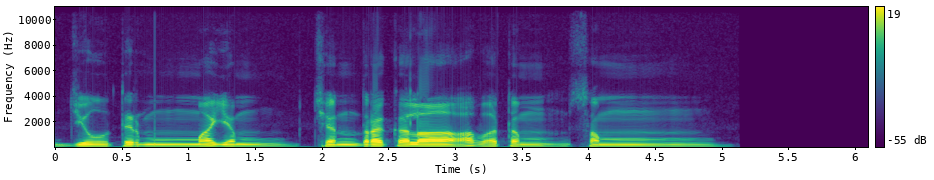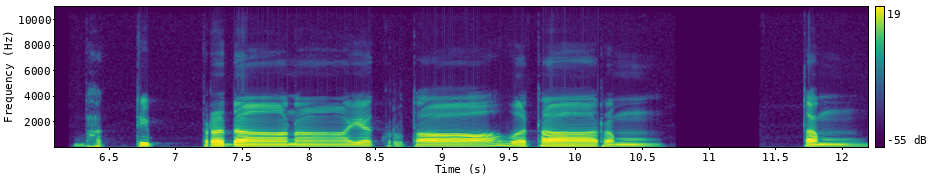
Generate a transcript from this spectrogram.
ज्योतिर्मयं चन्द्रकलावतंसम् भक्तिप्रदानाय कृतावतारम्। तं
